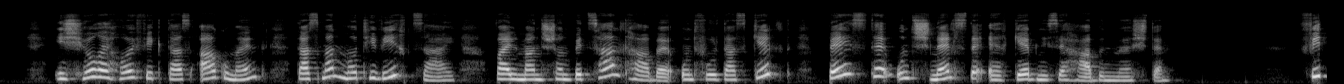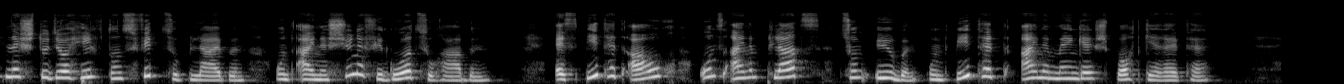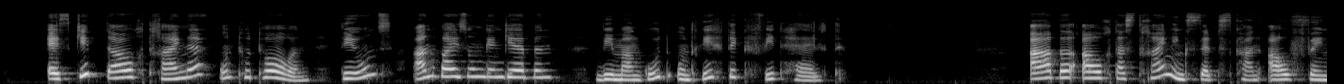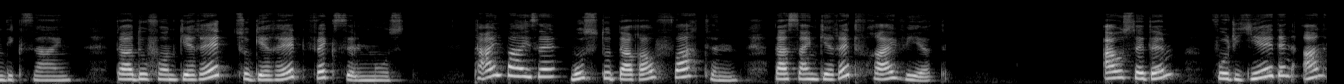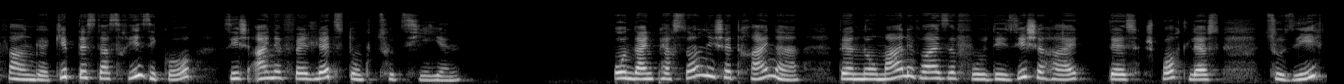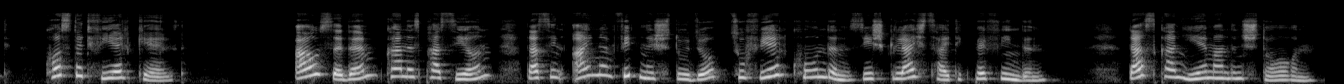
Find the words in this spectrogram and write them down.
Ich höre häufig das Argument, dass man motiviert sei, weil man schon bezahlt habe und für das Geld beste und schnellste Ergebnisse haben möchte. Fitnessstudio hilft uns fit zu bleiben und eine schöne Figur zu haben. Es bietet auch uns einen Platz zum Üben und bietet eine Menge Sportgeräte. Es gibt auch Trainer und Tutoren, die uns Anweisungen geben, wie man gut und richtig fit hält. Aber auch das Training selbst kann aufwendig sein, da du von Gerät zu Gerät wechseln musst. Teilweise musst du darauf warten, dass ein Gerät frei wird. Außerdem, für jeden Anfänger gibt es das Risiko, sich eine Verletzung zu ziehen. Und ein persönlicher Trainer, der normalerweise für die Sicherheit des Sportlers zusieht, kostet viel Geld. Außerdem kann es passieren, dass in einem Fitnessstudio zu viele Kunden sich gleichzeitig befinden. Das kann jemanden stören.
